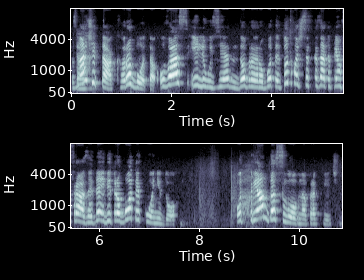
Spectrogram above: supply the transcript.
Значить так, робота. У вас ілюзія доброї роботи. Тут хочеться сказати прям фраза йде від роботи коні дохнуть. От прям дословно практично.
